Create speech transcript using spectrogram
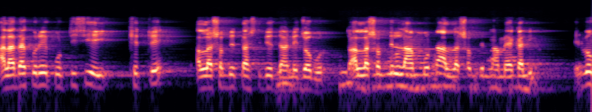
আলাদা করে পড়তেছি এই ক্ষেত্রে আল্লাহ শব্দের তাসদিদের দানে জবর। তো আল্লাহ শব্দের লাম মোটা আল্লাহ শব্দের নাম একালি এবং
